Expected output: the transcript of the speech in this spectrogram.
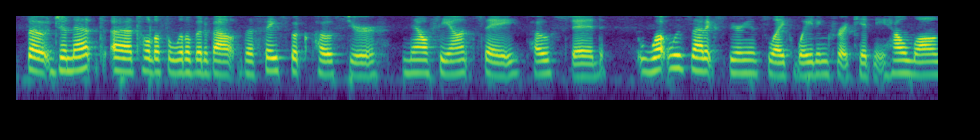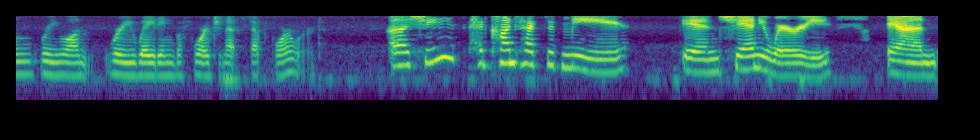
So, Jeanette uh, told us a little bit about the Facebook post your now fiance posted. What was that experience like waiting for a kidney? How long were you on? Were you waiting before Jeanette stepped forward? Uh, she had contacted me in January, and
